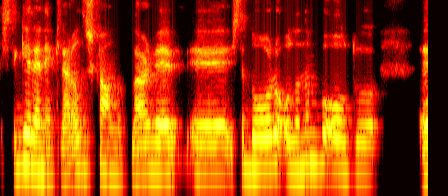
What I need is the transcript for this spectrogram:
işte gelenekler, alışkanlıklar ve e, işte doğru olanın bu olduğu e,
